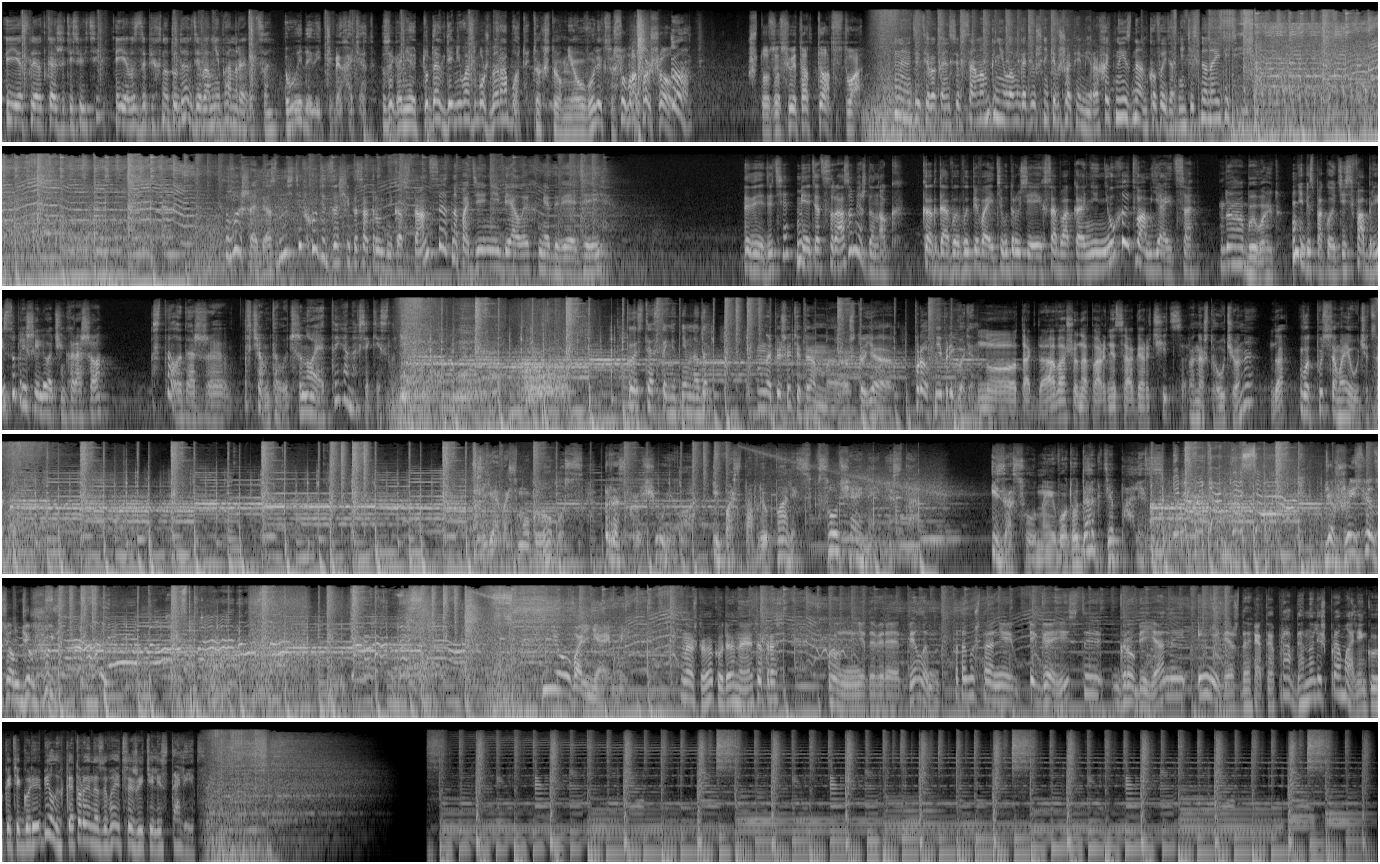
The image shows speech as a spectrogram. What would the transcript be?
Если откажетесь уйти, я вас запихну туда, где вам не понравится. Выдавить тебя хотят. Загоняют туда, где невозможно работать. Так что, мне уволиться? С ума пошел! Что за святотатство? Найдите вакансию в самом гнилом гадюшнике в жопе мира. Хоть наизнанку вывернитесь, но найдите ее. Ваши обязанности входит защита сотрудников станции от нападений белых медведей. Видите? Метят сразу между ног. Когда вы выпиваете у друзей, их собака не нюхает вам яйца? Да, бывает. Не беспокойтесь, Фабрису пришили очень хорошо. Стало даже в чем-то лучше, но это я на всякий случай. Пусть остынет немного. Напишите там, э, что я профнепригоден. Но тогда ваша напарница огорчится. Она что, ученая? Да. Вот пусть сама и учится. Я возьму глобус, раскручу его и поставлю палец в случайное место. И засуну его туда, где палец. Держись, Винсан, держись! Неувольняемый. Ну что, куда на этот раз? Он не доверяет белым, потому что они эгоисты, грубияны и невежды. Это правда, но лишь про маленькую категорию белых, которая называется жители столицы.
